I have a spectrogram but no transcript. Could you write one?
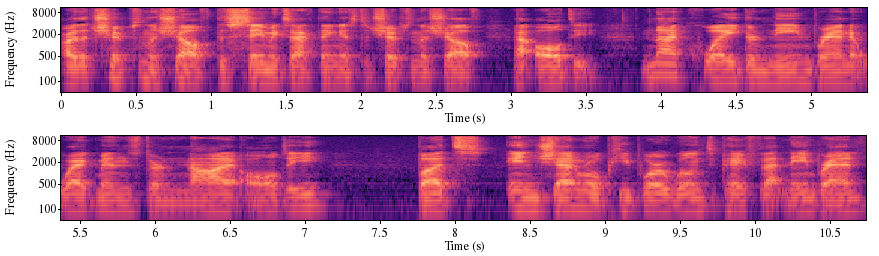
Are the chips on the shelf the same exact thing as the chips on the shelf at Aldi? Not quite. They're name brand at Wegmans. They're not at Aldi. But in general, people are willing to pay for that name brand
